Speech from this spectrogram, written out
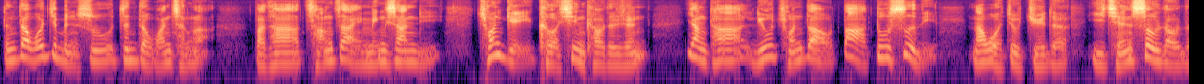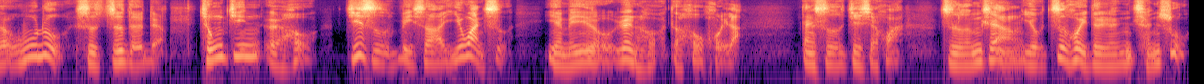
等到我这本书真的完成了，把它藏在名山里，传给可信靠的人，让它流传到大都市里，那我就觉得以前受到的侮辱是值得的。从今而后，即使被杀一万次，也没有任何的后悔了。但是这些话。只能向有智慧的人陈述，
